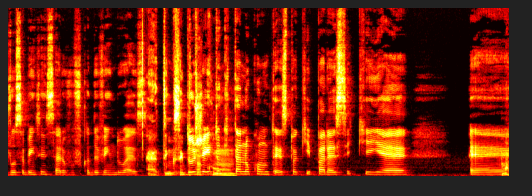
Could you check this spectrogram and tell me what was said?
vou ser bem sincero, eu vou ficar devendo essa. É, tem que sempre Do tá jeito com- que tá no contexto aqui, parece que é. É Uma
